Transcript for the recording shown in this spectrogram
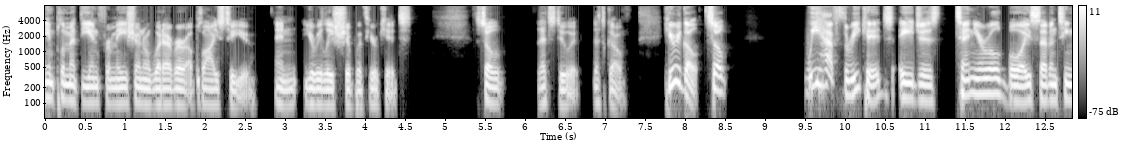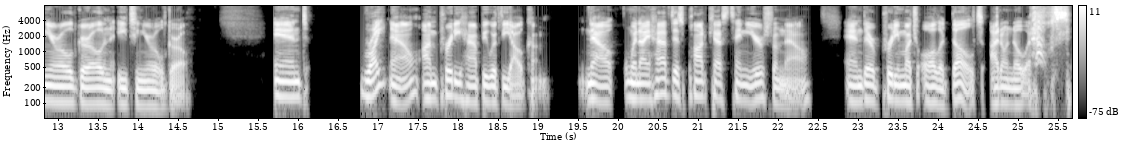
implement the information or whatever applies to you and your relationship with your kids. So let's do it. Let's go. Here we go. So we have three kids, ages 10 year old boy, 17 year old girl, and 18 year old girl. And right now, I'm pretty happy with the outcome. Now, when I have this podcast 10 years from now, and they're pretty much all adults, I don't know what I'll say.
